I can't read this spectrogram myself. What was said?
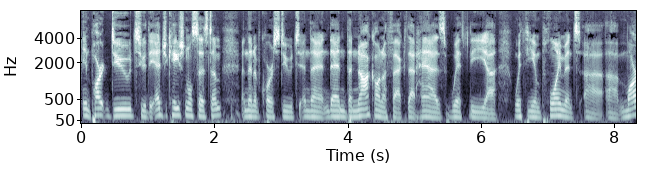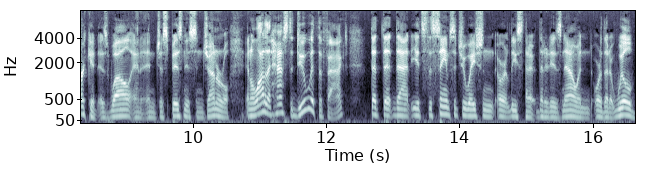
in part due to the educational system, and then of course due to and then then the knock-on effect that has with the uh, with the employment uh, uh, market as well, and and just business in general, and a lot of that has to do with the fact that that, that it's the same situation, or at least that it, that it is now, and or that it will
